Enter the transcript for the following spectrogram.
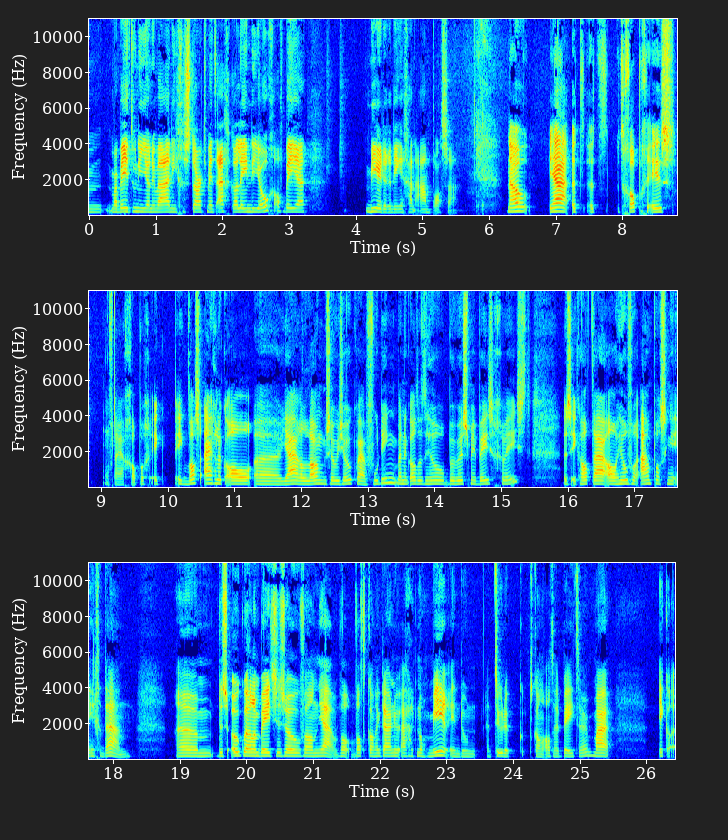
um, maar ben je toen in januari gestart met eigenlijk alleen de yoga? Of ben je meerdere dingen gaan aanpassen? Nou ja, het, het, het grappige is, of nou ja, grappig. Ik, ik was eigenlijk al uh, jarenlang sowieso qua voeding, ben ik altijd heel bewust mee bezig geweest. Dus ik had daar al heel veel aanpassingen in gedaan. Um, dus ook wel een beetje zo van, ja, wat, wat kan ik daar nu eigenlijk nog meer in doen? En natuurlijk, het kan altijd beter, maar ik,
